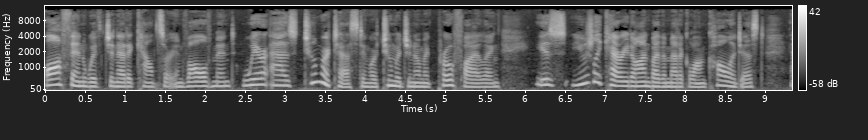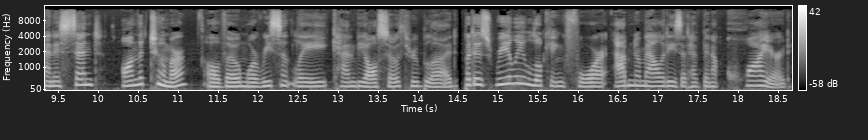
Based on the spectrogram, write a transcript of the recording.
often with genetic counselor involvement, whereas tumor testing or tumor genomic profiling is usually carried on by the medical oncologist and is sent on the tumor, although more recently can be also through blood, but is really looking for abnormalities that have been acquired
